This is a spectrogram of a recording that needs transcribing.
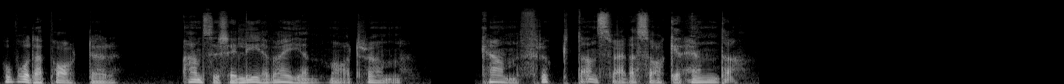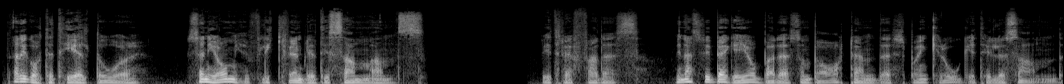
och båda parter anser sig leva i en mardröm kan fruktansvärda saker hända. Det hade gått ett helt år sedan jag och min flickvän blev tillsammans. Vi träffades medan vi bägge jobbade som bartenders på en krog i Tylösand.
